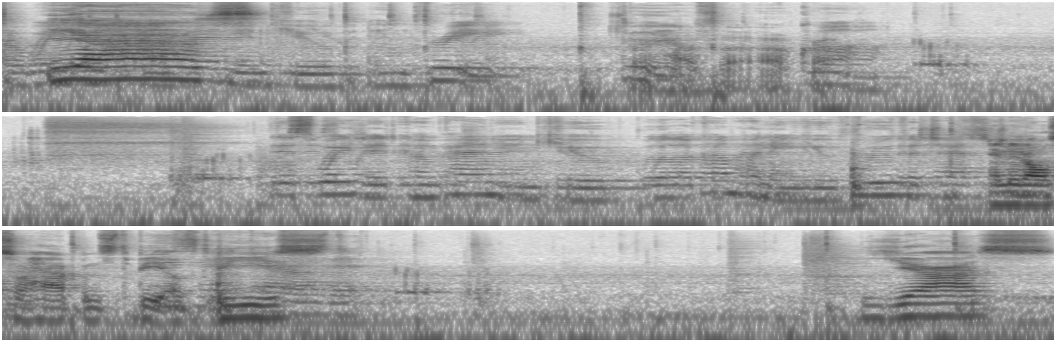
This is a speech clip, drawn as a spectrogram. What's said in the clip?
a weighted Yes! companion cube in three, two, Do I have the? Oh crap. one. This weighted companion cube will accompany you through the test And it also happens to be a Please take care of beast. it. Yes.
